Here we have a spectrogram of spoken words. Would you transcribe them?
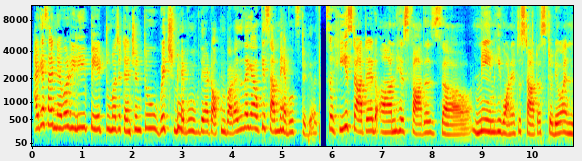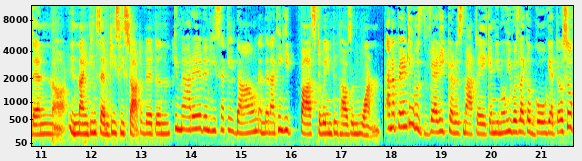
I guess I never really paid too much attention to which Mehboob they are talking about. I was like, okay, some Mehboob Studios. So he started on his father's uh, name. He wanted to start a studio, and then uh, in 1970s he started it. And he married and he settled down, and then I think he passed away in 2001. And apparently he was very charismatic, and you know he was like a go-getter. So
